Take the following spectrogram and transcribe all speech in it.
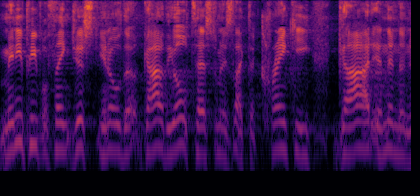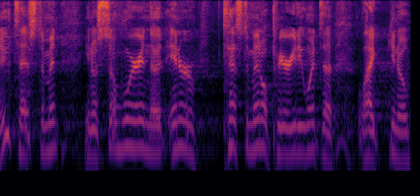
Many people think just, you know, the God of the Old Testament is like the cranky God. And then the New Testament, you know, somewhere in the intertestamental period, he went to like, you know,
